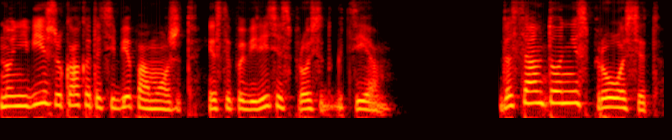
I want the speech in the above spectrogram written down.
но не вижу, как это тебе поможет, если повелитель спросит, где. Да сам-то он не спросит.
